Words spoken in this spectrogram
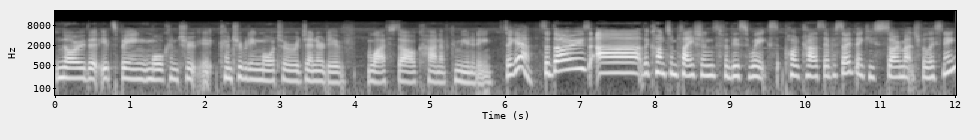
know that it's being more contri- contributing more to a regenerative lifestyle kind of community? So, yeah, so those are the contemplations for this week's podcast episode. Thank you so much for listening.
